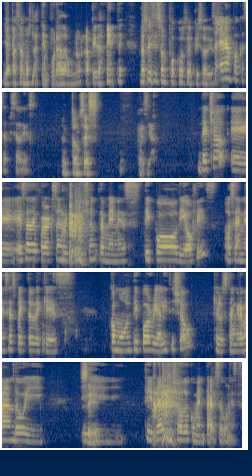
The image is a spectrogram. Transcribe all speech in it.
Ya pasamos la temporada 1 rápidamente. No sé si son pocos episodios. Eran pocos episodios. Entonces, pues ya. De hecho, eh, esa de Parks and Recreation también es tipo The Office. O sea, en ese aspecto de que es como un tipo reality show que lo están grabando y. Sí. sí, reality show documental, según esto.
